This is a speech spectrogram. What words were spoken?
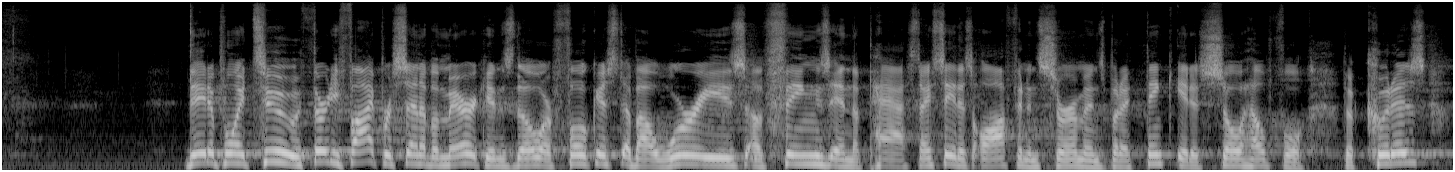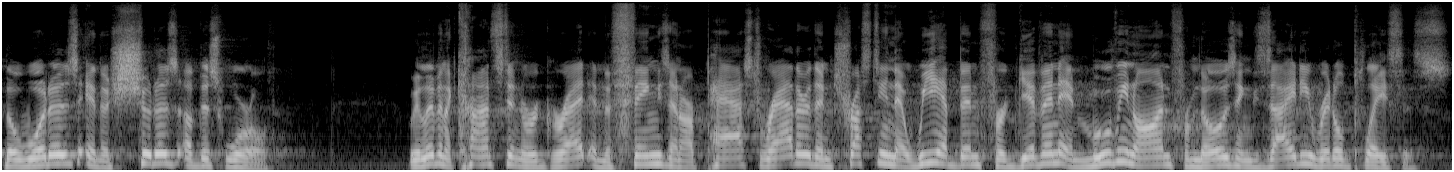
Data point two 35% of Americans, though, are focused about worries of things in the past. I say this often in sermons, but I think it is so helpful. The couldas, the wouldas, and the shouldas of this world. We live in a constant regret in the things in our past rather than trusting that we have been forgiven and moving on from those anxiety riddled places.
